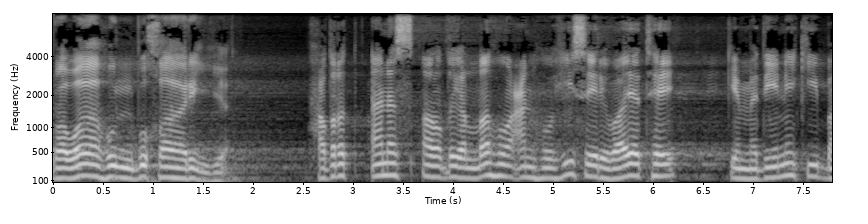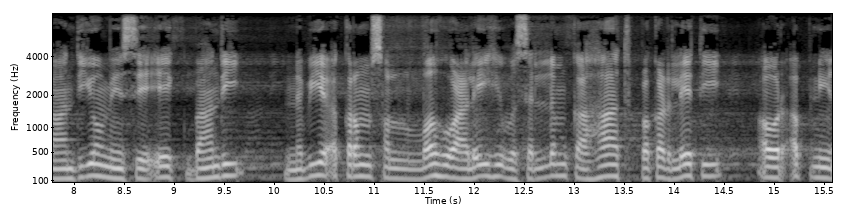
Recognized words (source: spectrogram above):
رواه البخاري. حضرت انس رضی اللہ عنہ ہی سے روایت ہے کہ مدینے کی باندیوں میں سے ایک باندی نبی اکرم صلی اللہ علیہ وسلم کا ہاتھ پکڑ لیتی اور اپنی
